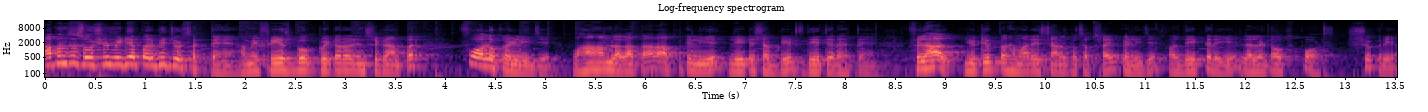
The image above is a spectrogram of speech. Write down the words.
आप हमसे सोशल मीडिया पर भी जुड़ सकते हैं। हमें फेसबुक ट्विटर और इंस्टाग्राम पर फॉलो कर लीजिए। वहाँ हम लगातार आपके लिए लेटेस्ट अपडेट्स देते रहते हैं। फ़िलहाल यूट्यूब पर हमारे इस चैनल को सब्सक्राइब कर लीजिए और देखते रहिए ललन टॉप स्पोर्ट्स। शुक्रिया।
